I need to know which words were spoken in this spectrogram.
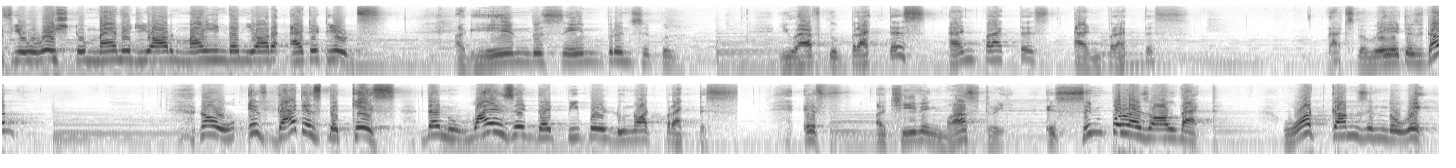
if you wish to manage your mind and your attitudes, again the same principle. You have to practice and practice and practice. That's the way it is done. Now, if that is the case, then why is it that people do not practice? If achieving mastery is simple as all that, what comes in the way?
